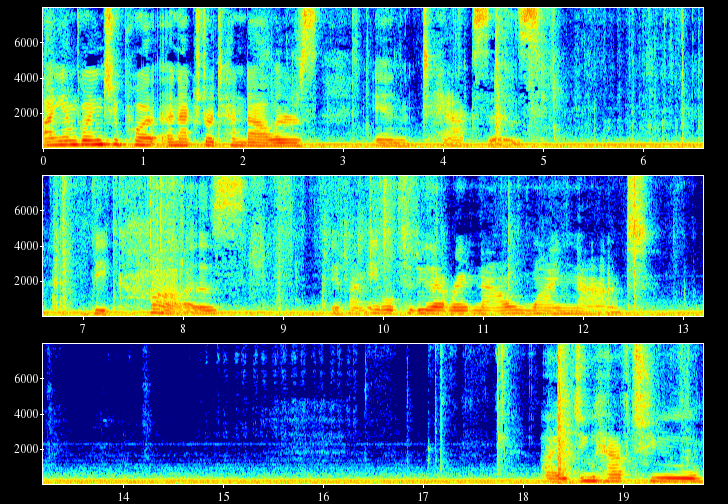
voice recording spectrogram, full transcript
I am going to put an extra $10 in taxes because if I'm able to do that right now, why not? I do have to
